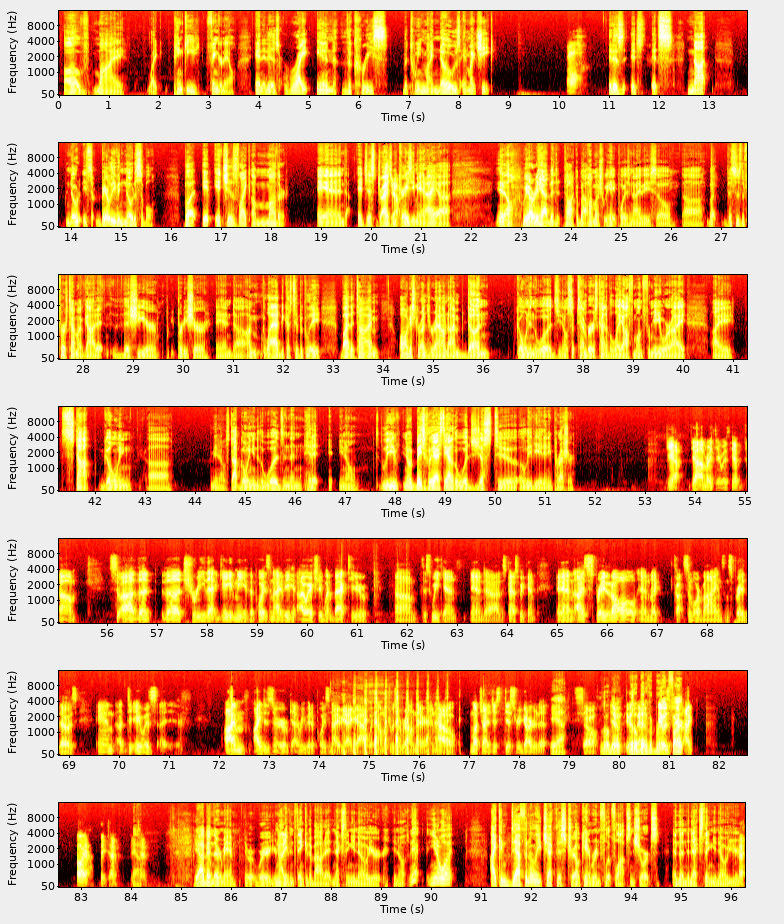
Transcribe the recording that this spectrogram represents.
of my like pinky fingernail and it is right in the crease between my nose and my cheek. Oh. It is it's it's not no it's barely even noticeable, but it itches like a mother. And it just drives yeah. me crazy, man. I uh you know, we already had the talk about how much we hate poison ivy. So, uh, but this is the first time I've got it this year, pretty sure, and uh, I'm glad because typically by the time August runs around, I'm done going in the woods. You know, September is kind of a layoff month for me where I I stop going, uh, you know, stop going into the woods and then hit it. You know, leave. You know, basically I stay out of the woods just to alleviate any pressure. Yeah, Yeah, I'm right there with you. Um, so uh, the the tree that gave me the poison ivy, I actually went back to um, this weekend and uh, this past weekend, and I sprayed it all and like cut some more vines and sprayed those, and uh, it was. Uh, I'm I deserved every bit of poison ivy I got with how much was around there and how much I just disregarded it. Yeah. So a little bit of little bad. bit of a brain fart. I, oh yeah, big time, big yeah. time. Yeah, I've been there, man. Where you're not even thinking about it. Next thing you know, you're, you know, yeah, you know what? I can definitely check this trail camera in flip flops and shorts, and then the next thing you know, you're,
